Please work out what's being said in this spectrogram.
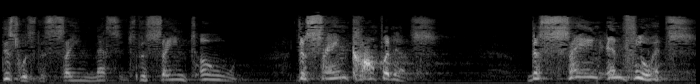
This was the same message, the same tone, the same confidence, the same influence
